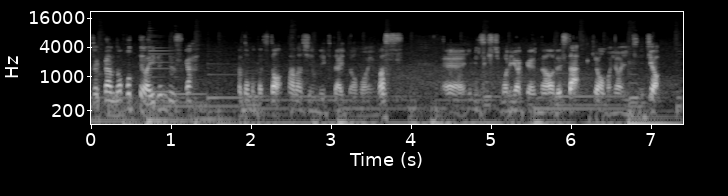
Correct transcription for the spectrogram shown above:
若干残ってはいるんですが、子供たちと楽しんでいきたいと思います。えー、秘密基地森学園なおでした。今日も良い一日を。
